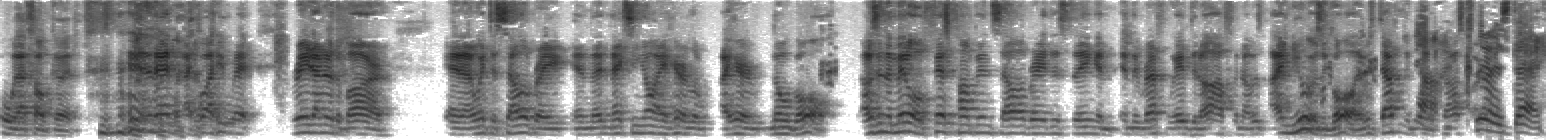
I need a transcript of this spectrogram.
"Oh, that felt good." and then I, I went right under the bar, and I went to celebrate. And the next thing you know, I hear I hear no goal. I was in the middle of fist pumping, celebrating this thing, and, and the ref waved it off, and I was I knew it was a goal. It was definitely yeah, clear as day.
